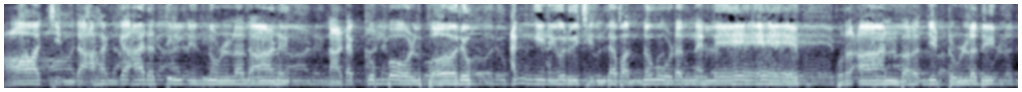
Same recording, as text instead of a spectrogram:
ആ ചിന്ത അഹങ്കാരത്തിൽ നിന്നുള്ളതാണ്. നടക്കുമ്പോൾ പോലും അങ്ങനെ ഒരു ചിന്ത വന്നുകൂടെന്നല്ലേ? ഖുർആൻ പറഞ്ഞിട്ടുള്ളത്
